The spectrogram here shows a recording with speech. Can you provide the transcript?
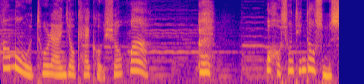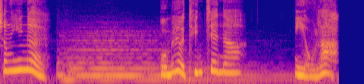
汤姆突然又开口说话，哎，我好像听到什么声音哎，我没有听见啊，你有啦，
